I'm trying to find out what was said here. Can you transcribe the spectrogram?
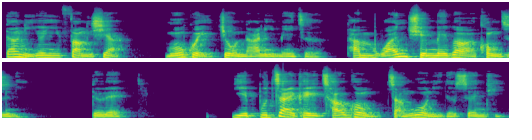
当你愿意放下，魔鬼就拿你没辙，他完全没办法控制你，对不对？也不再可以操控掌握你的身体。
